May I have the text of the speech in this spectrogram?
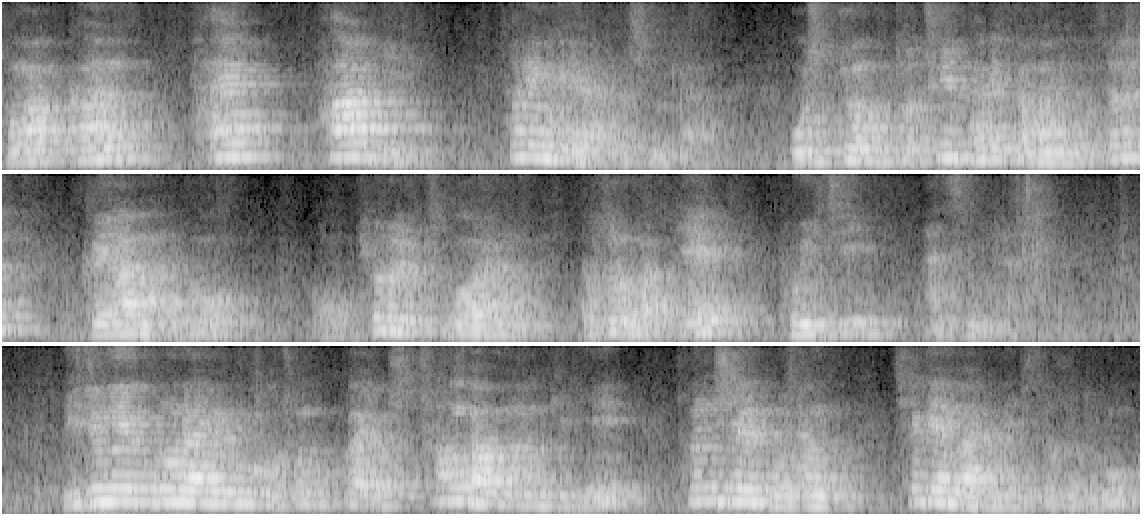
정확한 파- 파악이 선행돼야 할 것입니다. 50조 원부터 투입하겠다고 하는 것은 그야말로 어, 표를 투고하는 것으로밖에 보이지 않습니다. 미중의 코로나19 전국가 역시 처음 가보는 길이 손실보상 체계 마련에 있어서도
